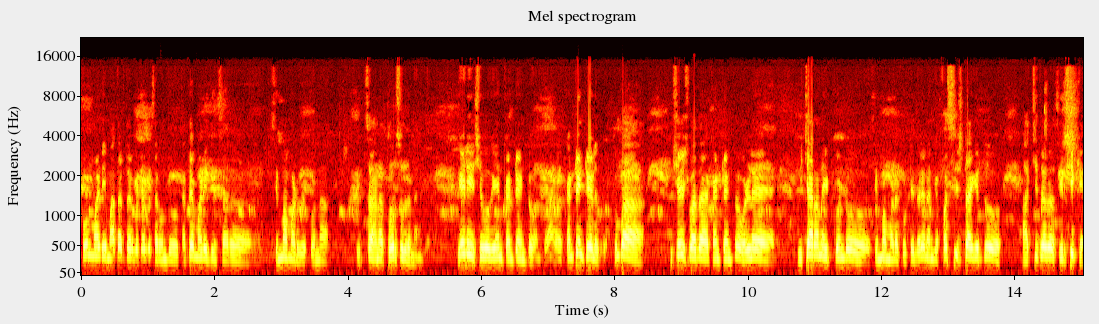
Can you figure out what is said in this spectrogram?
ಫೋನ್ ಮಾಡಿ ಮಾತಾಡ್ತಾ ಇರಬೇಕಾದ್ರೆ ಸರ್ ಒಂದು ಕತೆ ಮಾಡಿದ್ದೀನಿ ಸರ್, ಸಿನಿಮಾ ಮಾಡಬೇಕು ಅನ್ನೋ ಉತ್ಸಾಹನ ತೋರಿಸಿದ್ರು ನನಗೆ. ಹೇಳಿ ಶಿವಗೆ ಏನು ಕಂಟೆಂಟು ಅಂತ. ಕಂಟೆಂಟ್ ಹೇಳಿದ್ರು. ತುಂಬ ವಿಶೇಷವಾದ ಕಂಟೆಂಟು ಒಳ್ಳೆ ವಿಚಾರನ ಇಟ್ಕೊಂಡು ಸಿನಿಮಾ ಮಾಡಕ್ಕೆ ಕೊಟ್ಟಿದ್ದಾರೆ. ನನಗೆ ಫಸ್ಟ್ ಇಷ್ಟ ಆಗಿದ್ದು ಆ ಚಿತ್ರದ ಶೀರ್ಷಿಕೆ.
